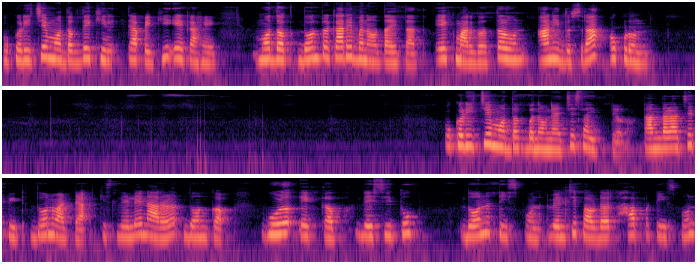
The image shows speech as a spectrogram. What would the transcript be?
उकडीचे मोदक देखील त्यापैकी एक आहे. मोदक दोन प्रकारे बनवता येतात. एक मार्ग तळून आणि दुसरा उकडून. उकडीचे मोदक बनवण्याचे साहित्य. तांदळाचे पीठ दोन वाट्या किसलेले नारळ दोन कप गूळ एक कप देशी तूप दोन टीस्पून वेलची पावडर हाफ टीस्पून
